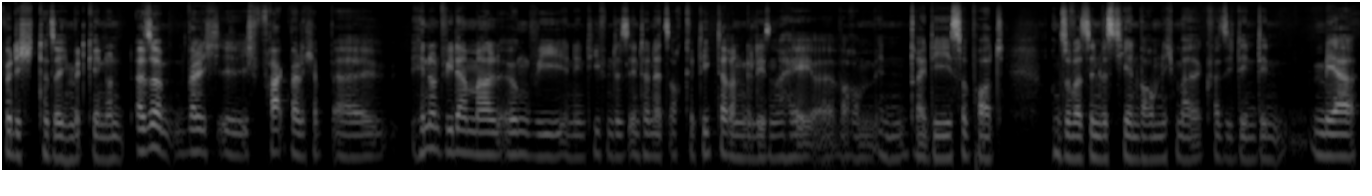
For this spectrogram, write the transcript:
würde ich tatsächlich mitgehen. Und also, weil ich, ich frage, weil ich habe äh, hin und wieder mal irgendwie in den Tiefen des Internets auch Kritik daran gelesen, hey, äh, warum in 3D-Support und sowas investieren, warum nicht mal quasi den, den mehr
